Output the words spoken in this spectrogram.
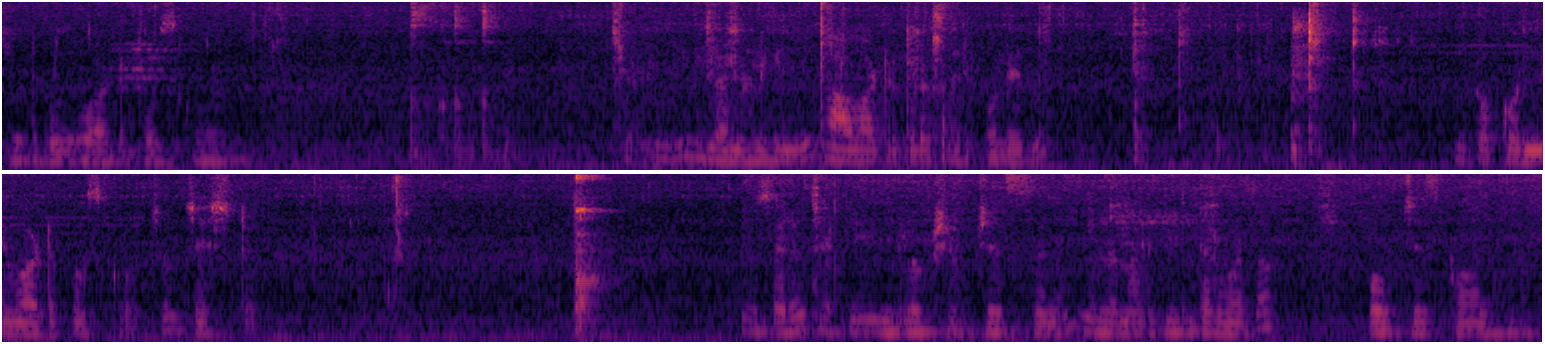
చింతపండు వాటర్ పోసుకోవాలి. చూడండి ఇలా నలిగింది. ఆ వాటర్ కూడా సరిపోలేదు. ఇంకా కొన్ని వాటర్ పోసుకోవచ్చు జస్ట్. చూసారా? చట్నీ ఇందులోకి షిఫ్ట్ చేస్తాను. ఇలా నలిగిన తర్వాత పోపు చేసుకోవాలన్నమాట.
